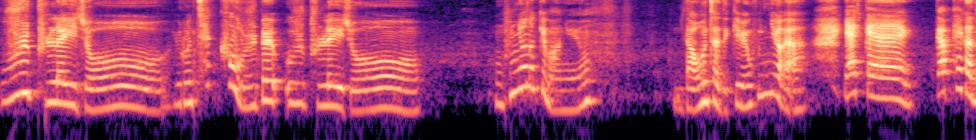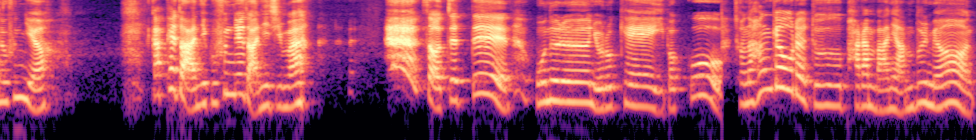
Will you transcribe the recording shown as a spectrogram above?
울 블레이저 요런 체크 울베, 울 블레이저 음, 훈녀 느낌 아니에요? 나 혼자 느낌이 훈녀야. 약간 카페 가는 훈녀. 카페도 아니고 훈녀도 아니지만 그래서 어쨌든 오늘은 이렇게 입었고 저는 한겨울에도 바람 많이 안 불면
